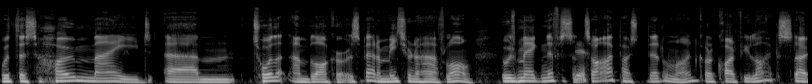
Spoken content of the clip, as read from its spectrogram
with this homemade um, toilet unblocker. It was about a meter and a half long. It was magnificent. So I posted that online, got quite a few likes. So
